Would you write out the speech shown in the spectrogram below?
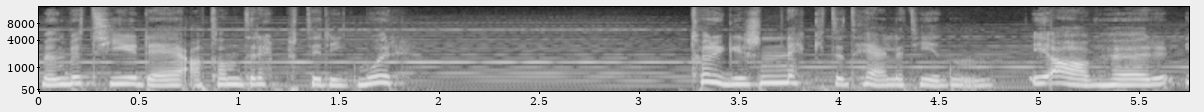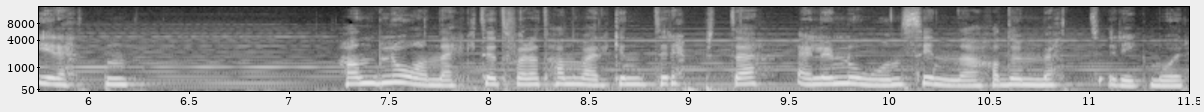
Men betyr det at han drepte Rigmor? Torgersen nektet hele tiden, i avhør, i retten. Han blånektet for at han verken drepte eller noensinne hadde møtt Rigmor.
